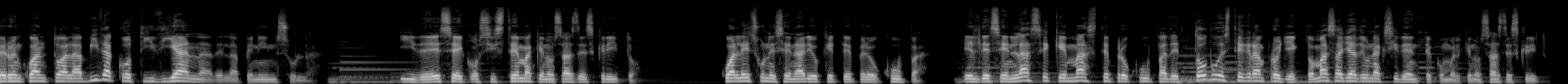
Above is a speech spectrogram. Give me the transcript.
pero en cuanto a la vida cotidiana de la península y de ese ecosistema que nos has descrito, ¿cuál es un escenario que te preocupa? El desenlace que más te preocupa de todo este gran proyecto, más allá de un accidente como el que nos has descrito.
